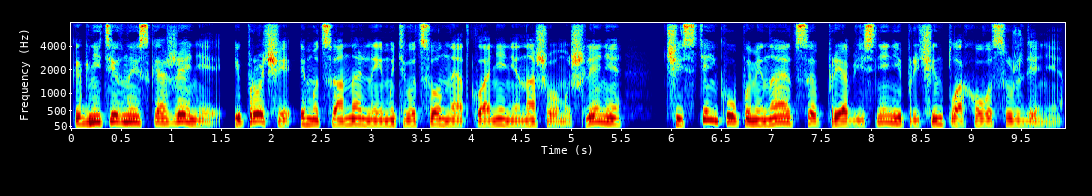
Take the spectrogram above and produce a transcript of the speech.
Когнитивные искажения и прочие эмоциональные и мотивационные отклонения нашего мышления частенько упоминаются при объяснении причин плохого суждения.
